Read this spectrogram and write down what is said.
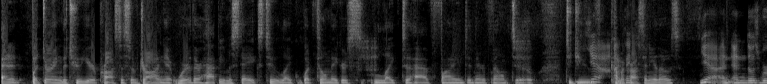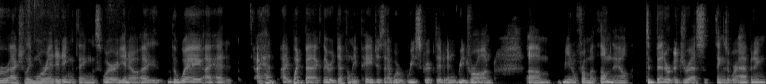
and but during the two year process of drawing it were there happy mistakes too like what filmmakers like to have find in their film too? Did you yeah, come across any of those? Yeah and and those were actually more editing things where you know I, the way i had i had i went back. There were definitely pages that were rescripted and redrawn um, you know from a thumbnail to better address things that were happening.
